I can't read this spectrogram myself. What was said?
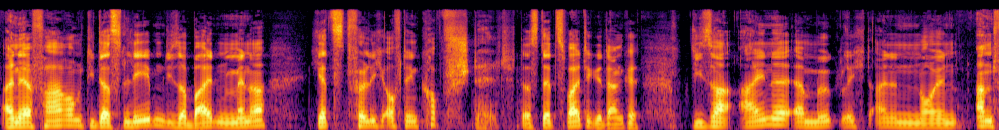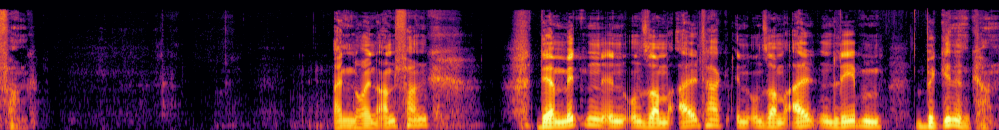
Eine Erfahrung, die das Leben dieser beiden Männer jetzt völlig auf den Kopf stellt. Das ist der zweite Gedanke. Dieser eine ermöglicht einen neuen Anfang. Einen neuen Anfang, der mitten in unserem Alltag, in unserem alten Leben beginnen kann.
